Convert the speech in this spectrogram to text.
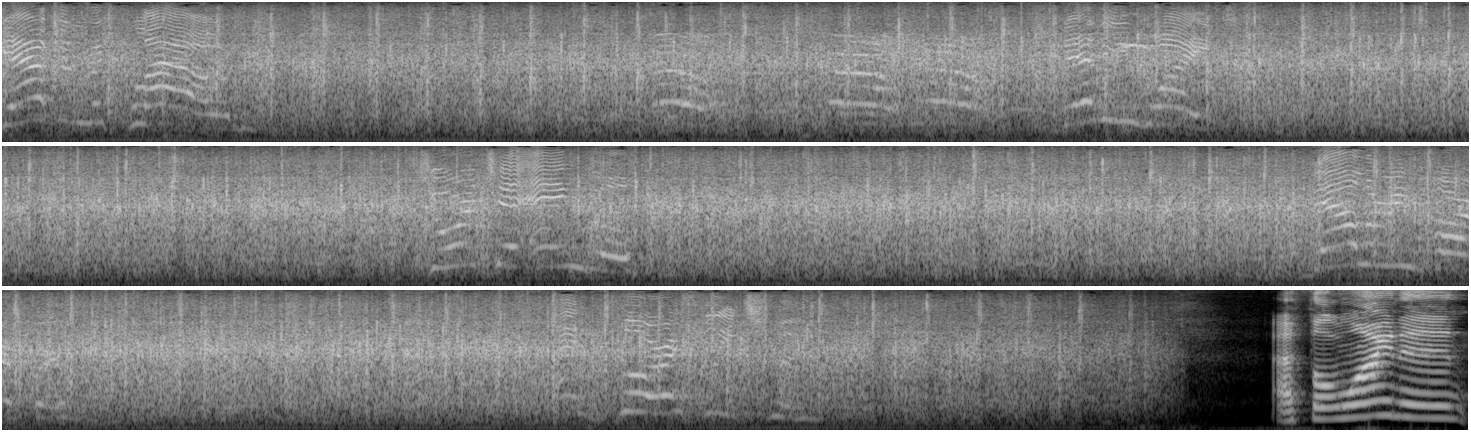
Gavin MacLeod. Betty White. Georgia Engel. Valerie Harper and Cloris Leachman. Ethel Wynant.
